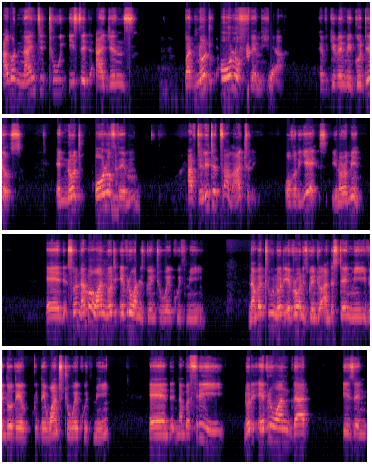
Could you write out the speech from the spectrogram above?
I got 92 estate agents, but not all of them here have given me good deals. And not all of them, I've deleted some actually over the years. You know what I mean? And so, number one, not everyone is going to work with me. Number two, not everyone is going to understand me, even though they they want to work with me. And number three, not everyone that is an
